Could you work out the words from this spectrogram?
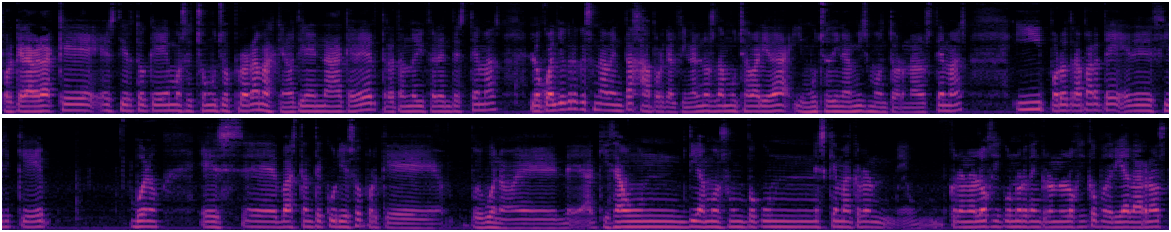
Porque la verdad que es cierto que hemos hecho muchos programas que no tienen nada que ver, tratando diferentes temas, lo cual yo creo que es una ventaja porque al final nos da mucha variedad y mucho dinamismo en torno a los temas. Y por otra parte, he de decir que, bueno, es eh, bastante curioso porque pues bueno eh, quizá un digamos un poco un esquema cron cronológico un orden cronológico podría darnos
